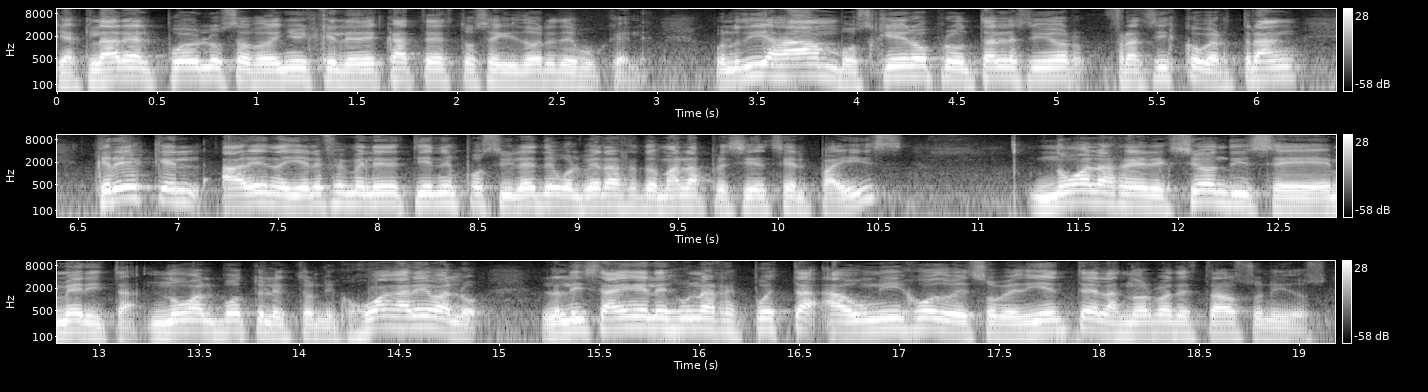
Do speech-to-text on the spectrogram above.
que aclare al pueblo salvadoreño y que le dé cátedra a estos seguidores de Bukele. Buenos días a ambos. Quiero preguntarle al señor Francisco Bertrán, ¿cree que el ARENA y el FMLN tienen posibilidad de volver a retomar la presidencia del país? No a la reelección, dice Emérita, no al voto electrónico. Juan Arevalo, la lista Engel es una respuesta a un hijo desobediente a las normas de Estados Unidos.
